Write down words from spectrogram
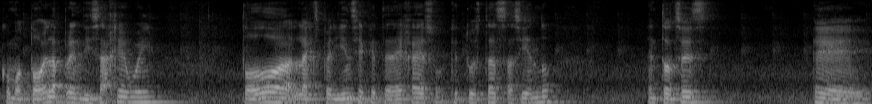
Como todo el aprendizaje, güey. Toda la experiencia que te deja eso que tú estás haciendo. Entonces, eh,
